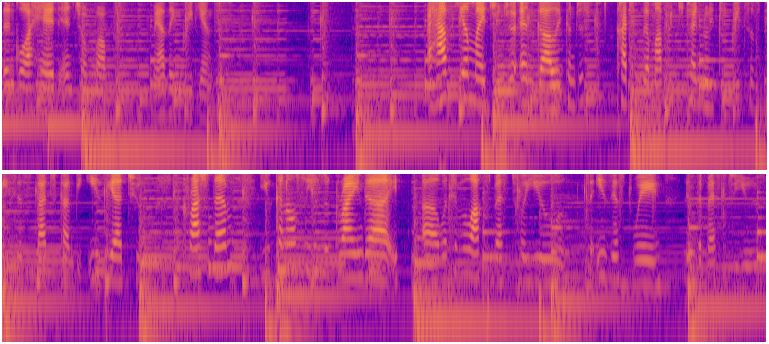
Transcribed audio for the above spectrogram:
then go ahead and chop up my other ingredients. I have here my ginger and garlic. I'm just cutting them up into tiny little bits of pieces so that it can be easier to crush them. You can also use a grinder, it, uh, whatever works best for you. The easiest way is the best to use.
